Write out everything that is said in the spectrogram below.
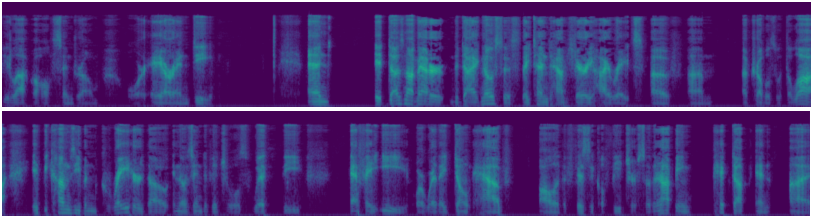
fetal alcohol syndrome or ARND. And it does not matter the diagnosis. They tend to have very high rates of, um, of troubles with the law. It becomes even greater, though, in those individuals with the FAE or where they don't have all of the physical features. So they're not being picked up and uh,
